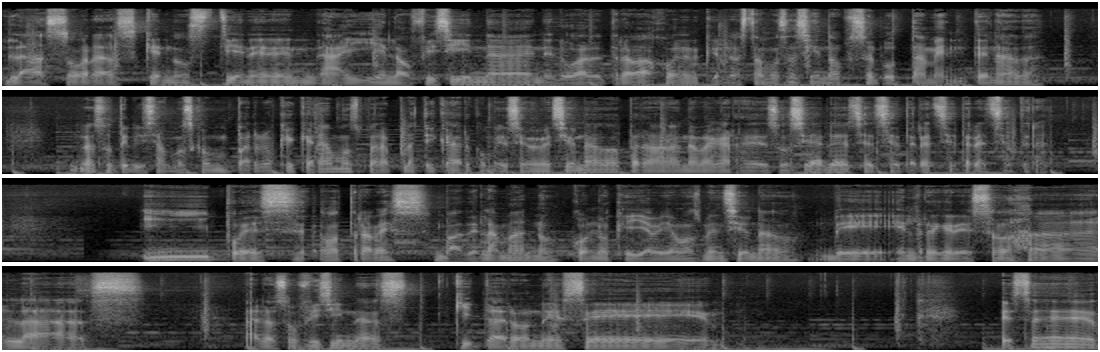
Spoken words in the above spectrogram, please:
las horas que nos tienen ahí en la oficina, en el lugar de trabajo en el que no estamos haciendo absolutamente nada. Nos utilizamos como para lo que queramos, para platicar, como ya he mencionado, para navegar redes sociales, etcétera, etcétera, etcétera. Y pues otra vez va de la mano con lo que ya habíamos mencionado de el regreso a las a las oficinas. Quitaron ese ese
